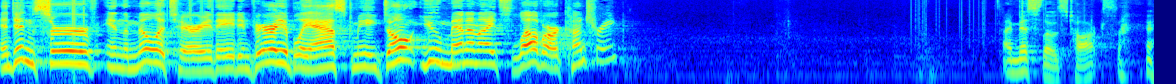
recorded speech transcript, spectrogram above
and didn't serve in the military, they'd invariably ask me, Don't you Mennonites love our country? I miss those talks.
